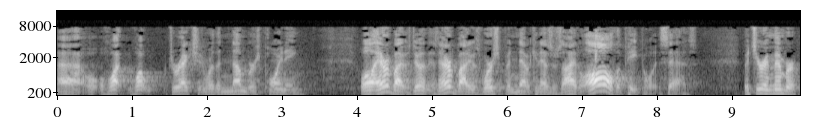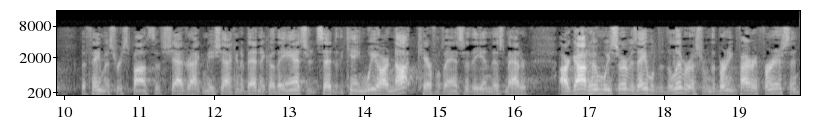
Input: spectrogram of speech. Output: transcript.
Uh, what, what direction were the numbers pointing? Well, everybody was doing this. Everybody was worshiping Nebuchadnezzar's idol. All the people, it says. But you remember the famous response of Shadrach, Meshach, and Abednego. They answered and said to the king, We are not careful to answer thee in this matter. Our God, whom we serve, is able to deliver us from the burning fiery furnace, and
